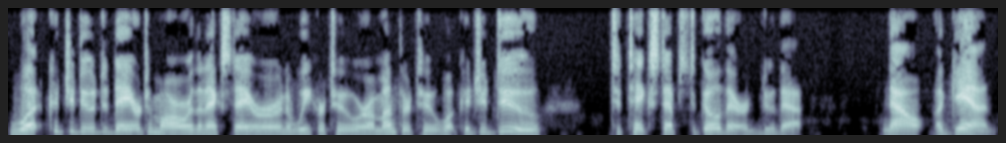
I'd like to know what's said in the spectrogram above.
What could you do today or tomorrow or the next day or in a week or two or a month or two? What could you do to take steps to go there and do that? Now, again,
